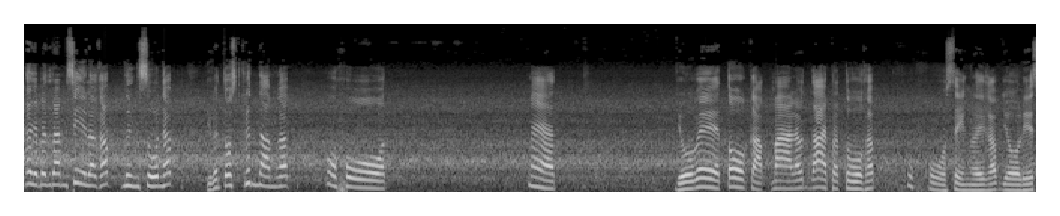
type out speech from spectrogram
น่าจะเป็นแรมซี่แหละครับ 1-0 ครับยูเวนตุสขึ้นนำครับ โอ้โหแม่ยูเว่โต้กลับมาแล้วได้ประตูครับ โอ้โหเซ็งเลยครับโยลิส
